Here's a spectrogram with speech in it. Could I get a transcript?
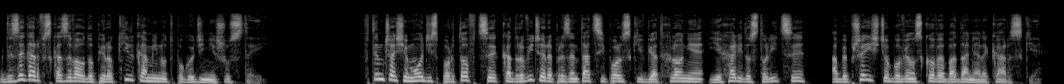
gdy zegar wskazywał dopiero kilka minut po godzinie szóstej. W tym czasie młodzi sportowcy, kadrowicze reprezentacji Polski w biathlonie jechali do stolicy, aby przejść obowiązkowe badania lekarskie.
